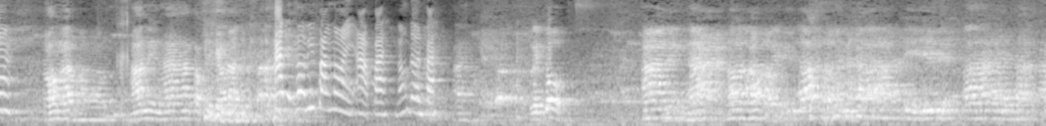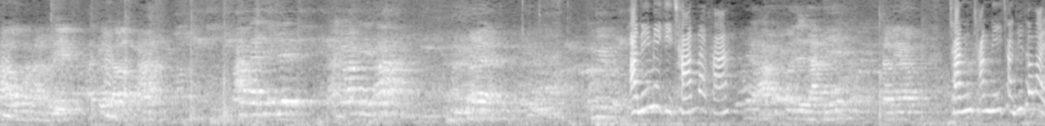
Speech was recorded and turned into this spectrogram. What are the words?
อะห้องรับห้าหนึ่งห้าห้าต่อสิบเก้าได้อะเดี๋ยวท่องพี่ฟังหน่อยอะไปน้องเดินไปเลโก้ห้าหนึ่งห้าห้าห้าห้าห้าสี่ห้าห้าห้าหกสิบเจ็ดห้าห้าแปดสิบห้าเก้าสิบห้า อันนี้มีกี่ชั้นนะคะ เนี่ยครับตัวจะยันนี้ ตอนนี้ครับ ชั้ นชั้นนี้ชั้นที่เท่าไหร่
